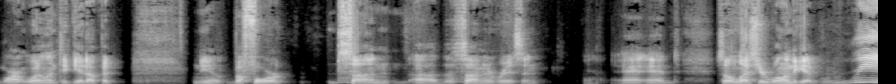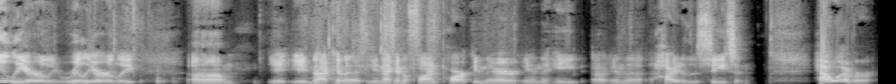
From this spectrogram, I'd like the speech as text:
weren't willing to get up at you know before sun uh, the sun had risen. And, and, so unless you're willing to get really early, really early, um, you're not gonna you're not gonna find parking there in the heat uh, in the height of the season. However,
